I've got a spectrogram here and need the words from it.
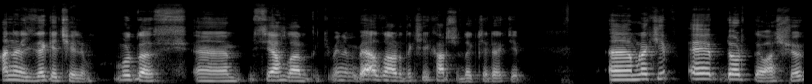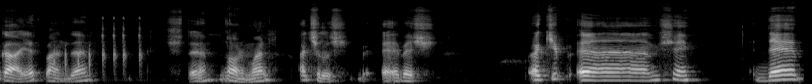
analize geçelim. Burada e, siyahlardaki benim beyazlardaki karşıdaki rakip. E, rakip E4 ile başlıyor gayet bende. İşte normal açılış E5. Rakip e, şey D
